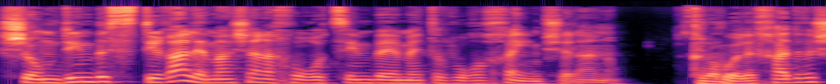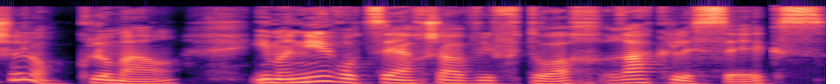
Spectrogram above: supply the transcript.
שעומדים בסתירה למה שאנחנו רוצים באמת עבור החיים שלנו. כלומר. כל אחד ושלו. כלומר, אם אני רוצה עכשיו לפתוח רק לסקס,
